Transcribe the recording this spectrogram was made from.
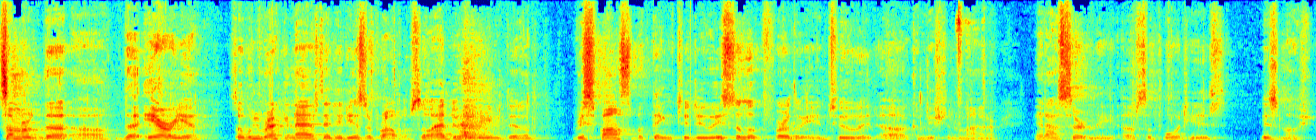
some of the, uh, the area. So we recognize that it is a problem. So I do believe the responsible thing to do is to look further into it, uh, Commissioner Minor. And I certainly uh, support his, his motion.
